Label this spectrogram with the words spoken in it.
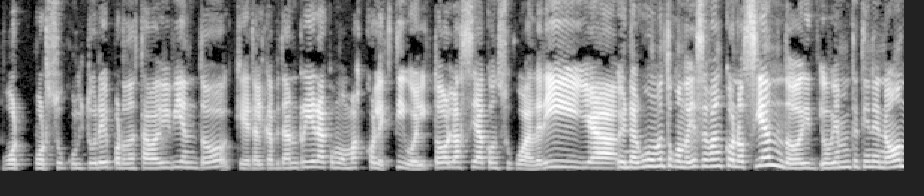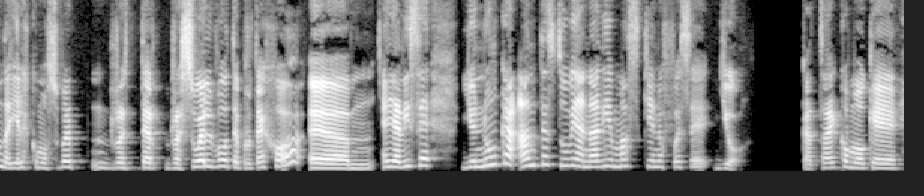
por, su cultura y por donde estaba viviendo, que era el Capitán Riera como más colectivo. Él todo lo hacía con su cuadrilla. En algún momento cuando ya se van conociendo y, obviamente tienen onda y él es como súper resuelvo, te protejo, em, ella dice, yo nunca antes tuve a nadie más que no fuese yo. ¿Cachai? Como que,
